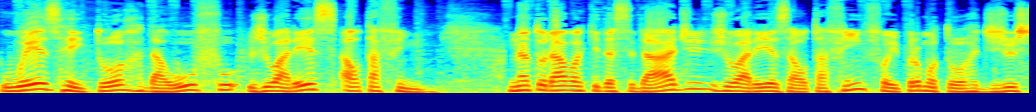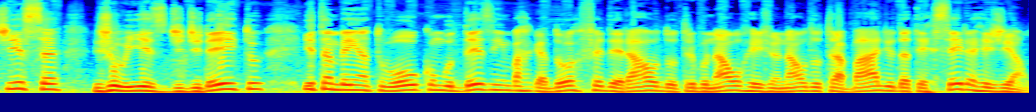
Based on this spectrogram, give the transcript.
o ex-reitor da UFO, Juarez Altafim. Natural aqui da cidade, Juarez Altafim foi promotor de justiça, juiz de direito e também atuou como desembargador federal do Tribunal Regional do Trabalho da Terceira Região.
